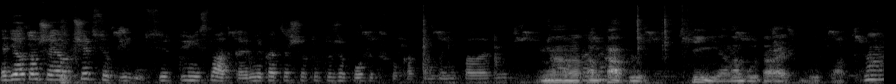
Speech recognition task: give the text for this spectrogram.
Дело в том, что я вообще все пью, все пью не сладкое. Мне кажется, что тут уже пофиг, сколько там бы не положили. Она там каплю кинь, и она будет орать, что будет сладко. Ну,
